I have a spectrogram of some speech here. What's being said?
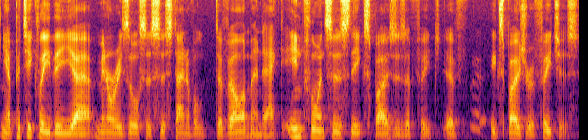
you know, particularly the uh, Mineral Resources Sustainable Development Act, influences the exposures of, of exposure of features.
